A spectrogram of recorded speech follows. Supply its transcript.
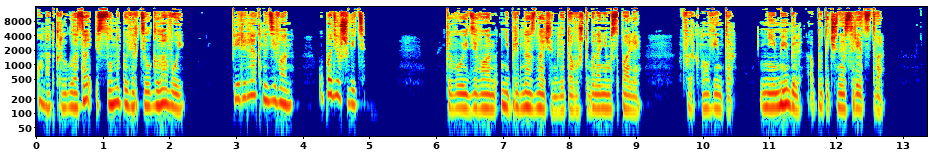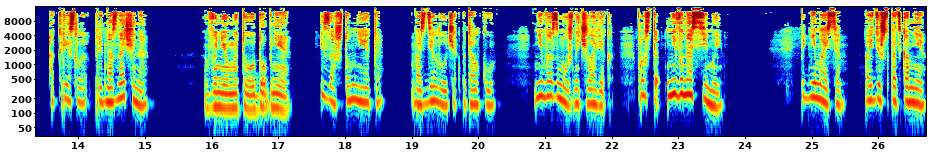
Он открыл глаза и сонно повертел головой. «Переляг на диван. Упадешь ведь». «Твой диван не предназначен для того, чтобы на нем спали», — фыркнул Винтер. «Не мебель, а пыточное средство». «А кресло предназначено?» «В нем это удобнее». «И за что мне это?» — воздела очи к потолку. «Невозможный человек. Просто невыносимый». «Поднимайся, пойдешь спать ко мне».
